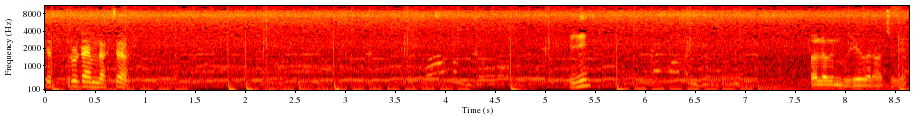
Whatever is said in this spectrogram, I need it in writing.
त्यत्रो टाइम लाग्छ? तल पनि भिडियो बनाउँछु क्या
